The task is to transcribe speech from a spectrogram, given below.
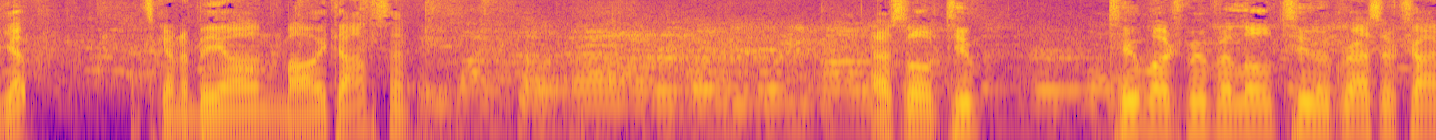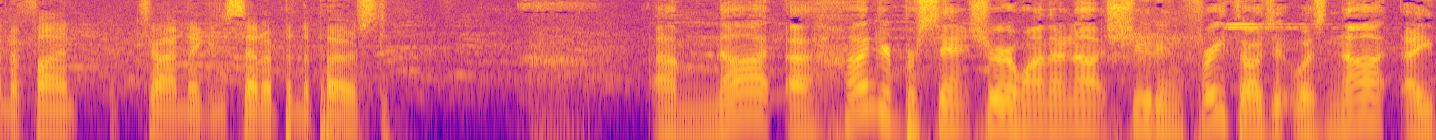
Yep. It's going to be on Molly Thompson. That's a little too too much moving, a little too aggressive, trying to find, trying to get set up in the post. I'm not hundred percent sure why they're not shooting free throws. It was not a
